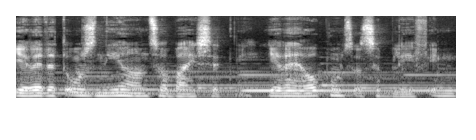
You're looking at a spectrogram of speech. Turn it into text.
Jy weet dat ons nie aan sal bysit nie. Here help ons asseblief en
